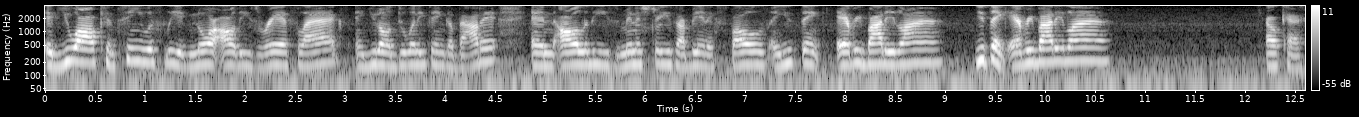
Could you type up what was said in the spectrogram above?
if you all continuously ignore all these red flags and you don't do anything about it, and all of these ministries are being exposed, and you think everybody lying, you think everybody lying? Okay,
